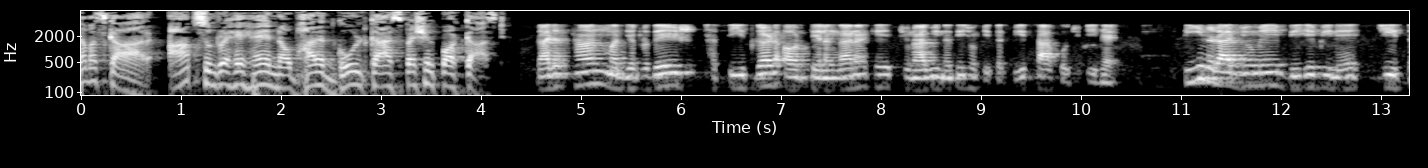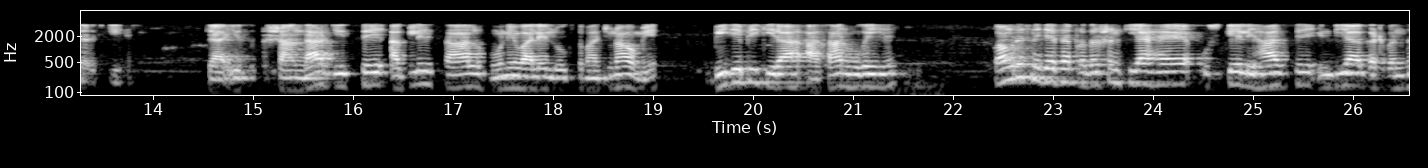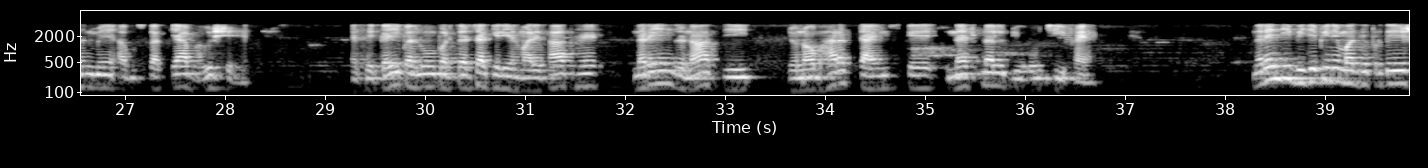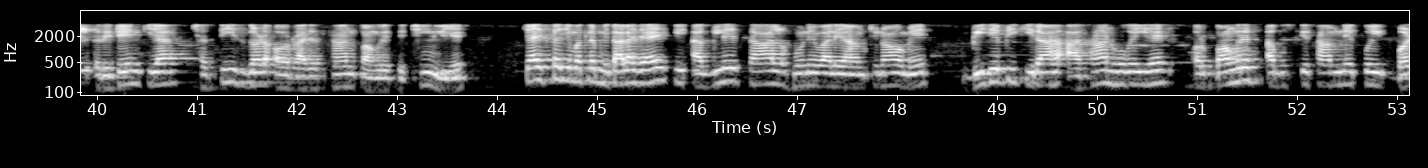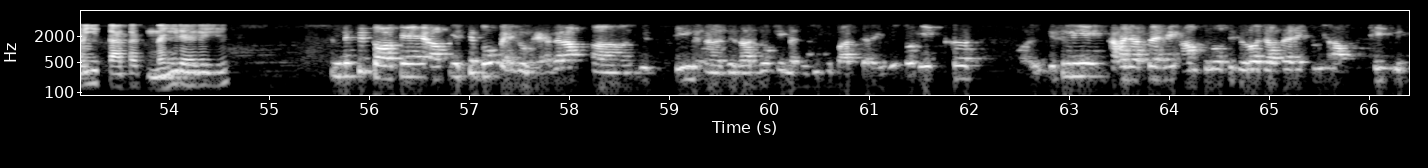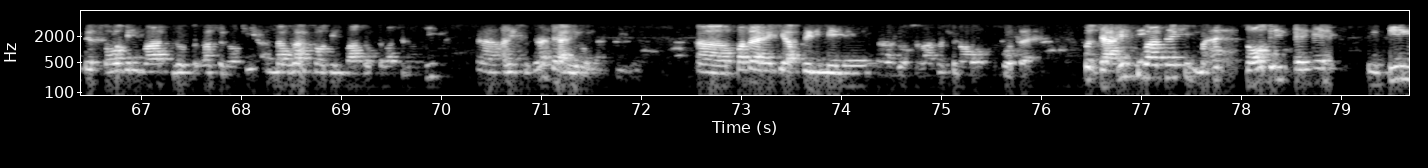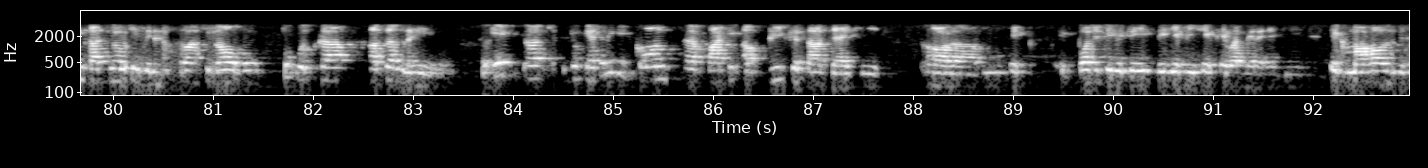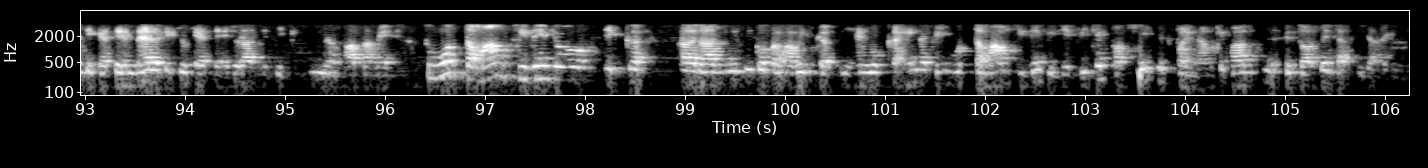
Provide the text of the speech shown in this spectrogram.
नमस्कार, आप सुन रहे हैं नवभारत गोल्ड का स्पेशल पॉडकास्ट राजस्थान, मध्य प्रदेश, छत्तीसगढ़ और तेलंगाना के चुनावी नतीजों की तस्वीर साफ़ हो चुकी है। तीन राज्यों में बीजेपी ने जीत दर्ज की है। क्या इस शानदार जीत से अगले साल होने वाले लोकसभा चुनाव में बीजेपी की राह आसान हो गई है? कांग्रेस ने जैसा प्रदर्शन किया है, उसके लिहाज से इंडिया गठबंधन में अब उसका क्या भविष्य है? ऐसे कई पहलुओं पर चर्चा के लिए हमारे साथ हैं नरेंद्र नाथ जी, जो नवभारत टाइम्स के नेशनल ब्यूरो चीफ हैं। नरेंद्र जी, बीजेपी ने मध्य प्रदेश रिटेन किया, छत्तीसगढ़ और राजस्थान कांग्रेस से छीन लिए। क्या इसका ये मतलब निकाला जाए कि अगले साल होने वाले आम चुनाव में बीजेपी की राह आसान हो गई है और कांग्रेस अब उसके सामने कोई बड़ी ताकत नहीं रह गई है? निश्चित तौर पे आप, इसके दो पहलू हैं। अगर आप इस तीन राज्यों के नतीजे की बात करेंगे तो एक, इसलिए कहा जाता है, आम चुनाव से जोड़ा जाता है कि आप ठीक इससे सौ दिन बाद लोकसभा चुनाव की, लगभग सौ दिन बाद लोकसभा चुनाव की अधिसूचना जारी हो जाती है। पता है कि अप्रैल महीने लोकसभा का चुनाव होता है। तो ज़ाहिर सी बात है कि महज सौ दिन पहले तीन राज्यों की विधानसभा चुनाव हो तो उसका असर नहीं हो। तो एक जो कहते हैं कि कौन पार्टी अपील के साथ जाएगी और एक, एक पॉजिटिविटी बीजेपी के फेवर में रहेगी एक माहौल जिसके कहते हैं नैरेटिव जो कहते हैं जो राजनीतिक भाषा में तो वो तमाम चीज़ें जो एक राजनीति को प्रभावित करती हैं वो कहीं ना कहीं वो तमाम चीज़ें बीजेपी के पक्ष में इस परिणाम के पास निश्चित तौर से जाती जा रही है।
